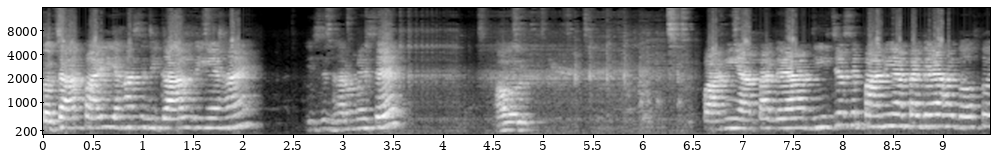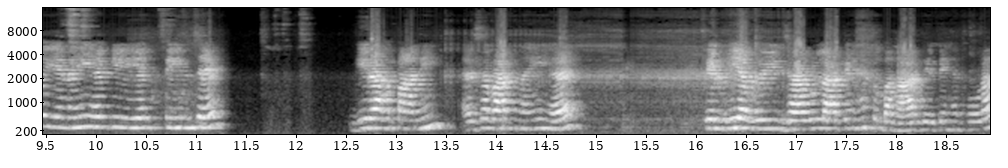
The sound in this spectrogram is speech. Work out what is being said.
तो चार पाई यहाँ से निकाल दिए हैं। इस घर में से और पानी आता गया, नीचे से पानी आता गया है दोस्तों, ये नहीं है कि ये टीन से गिरा है पानी, ऐसा बात नहीं है। फिर भी अभी झाड़ू लाते हैं तो बहा देते हैं थोड़ा,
